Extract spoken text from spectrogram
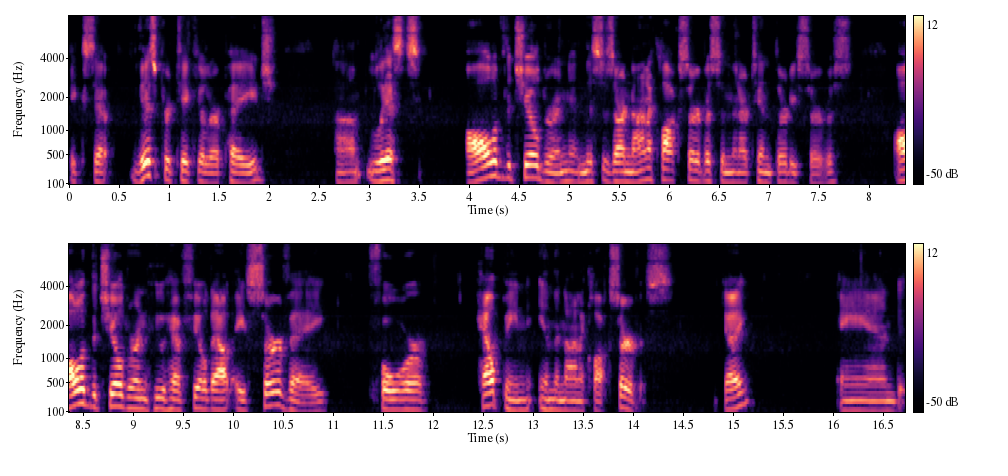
except this particular page um, lists all of the children, and this is our 9 o'clock service and then our 1030 service, all of the children who have filled out a survey for helping in the 9 o'clock service. Okay? And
